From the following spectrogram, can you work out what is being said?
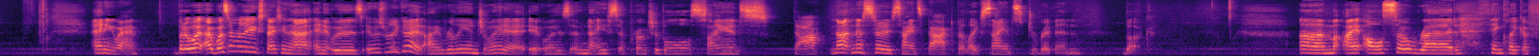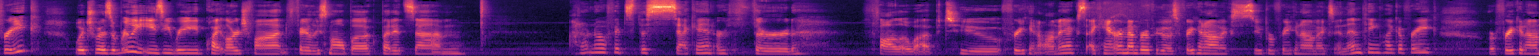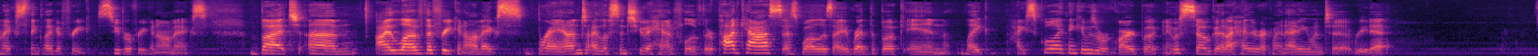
Anyway, but it, I wasn't really expecting that and it was it was really good. I really enjoyed it. It was a nice approachable science back not necessarily science backed but like science driven book. Um, I also read Think Like a Freak, which was a really easy read, quite large font, fairly small book, but it's, um, I don't know if it's the second or third follow-up to Freakonomics. I can't remember if it goes Freakonomics, Super Freakonomics, and then Think Like a Freak, or Freakonomics, Think Like a Freak, Super Freakonomics. But um, I love the Freakonomics brand. I listened to a handful of their podcasts as well as I read the book in like high school. I think it was a required book and it was so good. I highly recommend anyone to read it.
